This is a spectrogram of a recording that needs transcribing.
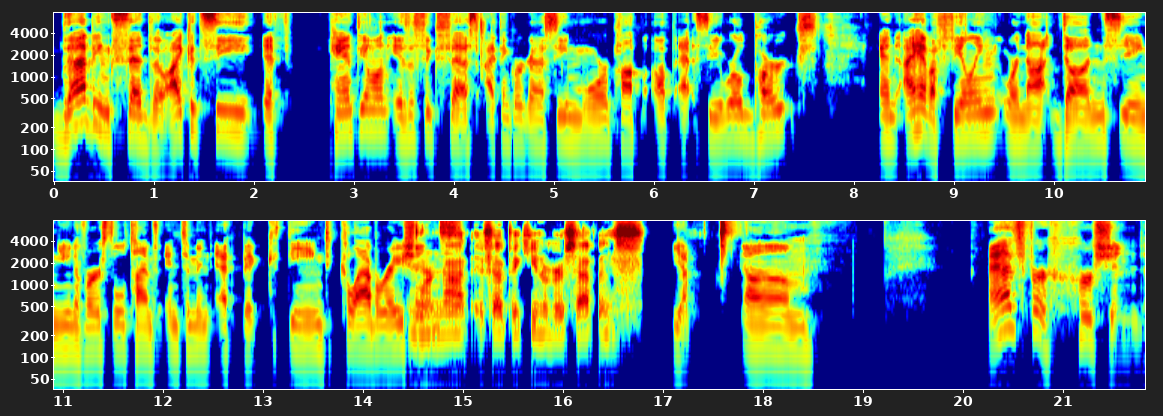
That being said, though, I could see if Pantheon is a success, I think we're going to see more pop up at SeaWorld parks. And I have a feeling we're not done seeing Universal times Intamin Epic themed collaborations. We're not if Epic Universe happens. Yep. Um. As for Herschend,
